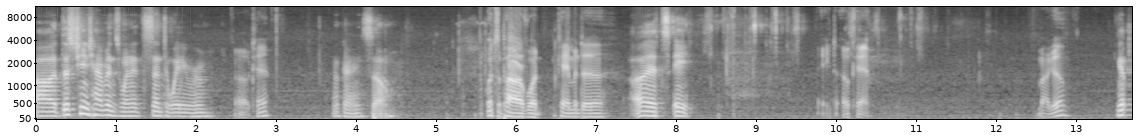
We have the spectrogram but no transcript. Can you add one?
Uh, this change happens when it's sent to waiting room. Okay. Okay, so What's the power of what came into uh, it's eight. eight? Okay. My go. Yep.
